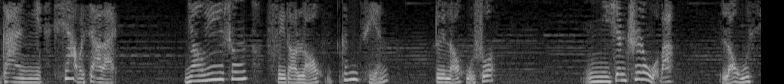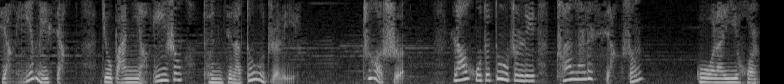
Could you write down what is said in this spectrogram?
看你下不下来。”鸟医生飞到老虎跟前，对老虎说：“你先吃了我吧。”老虎想也没想，就把鸟医生吞进了肚子里。这时，老虎的肚子里传来了响声。过了一会儿，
